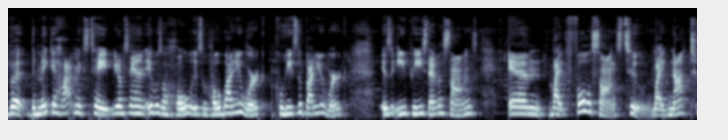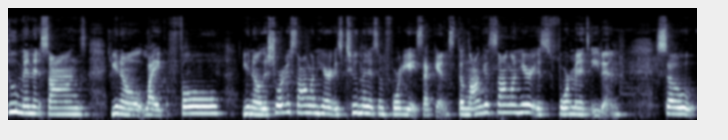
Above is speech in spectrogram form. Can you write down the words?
but the Make It Hot mixtape, you know what I'm saying? It was a whole, it's a whole body of work, cohesive body of work. It's an EP, seven songs and like full songs too like not two minute songs you know like full you know the shortest song on here is two minutes and 48 seconds the longest song on here is four minutes even so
